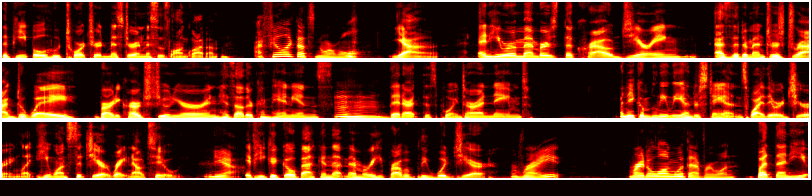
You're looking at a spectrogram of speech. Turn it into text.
the people who tortured Mr. and Mrs. Longbottom. I feel like that's normal. Yeah. And he remembers the crowd jeering as the Dementors dragged away Barty Crouch Jr. and his other companions Mm-hmm. that at this point are unnamed. And he completely understands why they were jeering. Like, he wants to jeer right now, too. Yeah. If he could go back in that memory, he probably would jeer. Right. Right along with everyone. But then he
